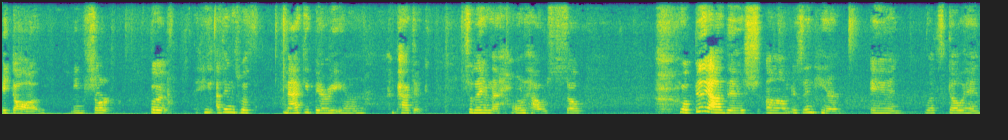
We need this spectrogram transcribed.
a dog named Shark, but he I think it's with Maggie Berry and Patrick. So they in their own house. So well, Billie Eilish um is in here, and let's go in.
